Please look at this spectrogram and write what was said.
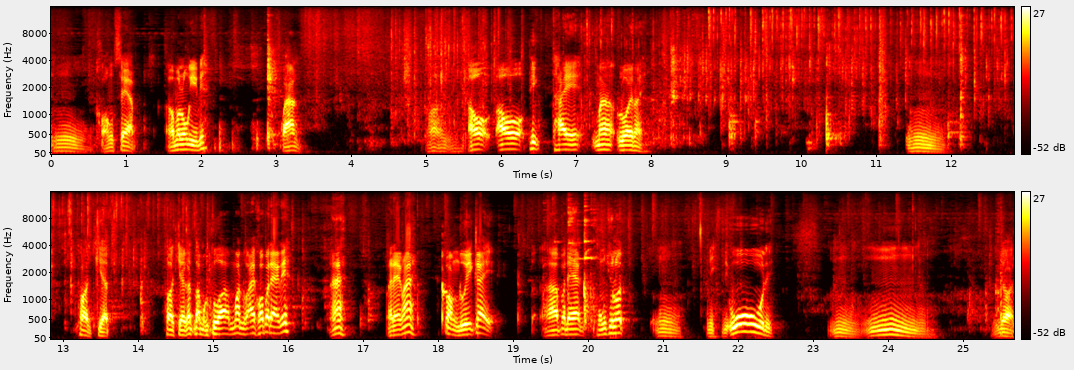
อืมของแซ่บเอามาลงอีกนี่กวางเอาเอาเอาพริกไทยมาโรยหน่อยอืมทอดเขียด ทอดเขียดก็ตำบักตัวม่อนไอ้ขอปลาแดกดิอะปลาแดกมกล้องดูใกล้อ่าปลาแดกผงชูรสอืมนี่นี่อู้นี่อืมอืมยอด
